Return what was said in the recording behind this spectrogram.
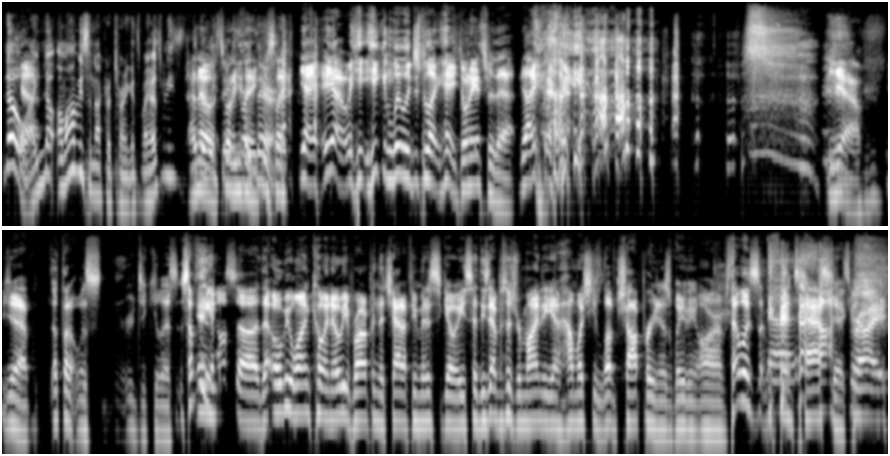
no, Yeah. I know I'm obviously not gonna turn against my husband. He's I know literally it's what do you standing think? right It's like, yeah, yeah. He, he can literally just be like, "Hey, don't answer that." Yeah, yeah, yeah. I thought it was ridiculous. Something And- else uh, that Obi Wan Kenobi brought up in the chat a few minutes ago. He said these episodes reminded him how much he loved Chopper and his waving arms. That was fantastic. That's right.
